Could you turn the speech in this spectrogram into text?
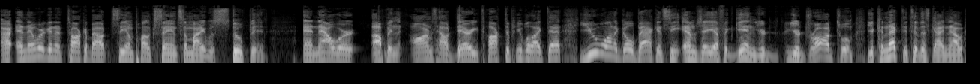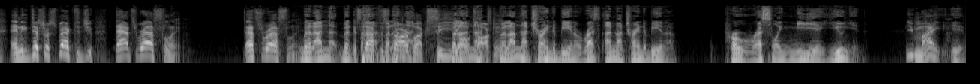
uh, and then we're gonna talk about CM Punk saying somebody was stupid, and now we're up in arms. How dare he talk to people like that? You want to go back and see MJF again. You're you're drawn to him. You're connected to this guy now, and he disrespected you. That's wrestling. That's wrestling. But I'm not. But it's not the Starbucks not, CEO but I'm not, talking. But I'm not trying to be in a rest. I'm not trying to be in a pro wrestling media union. You might. It,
